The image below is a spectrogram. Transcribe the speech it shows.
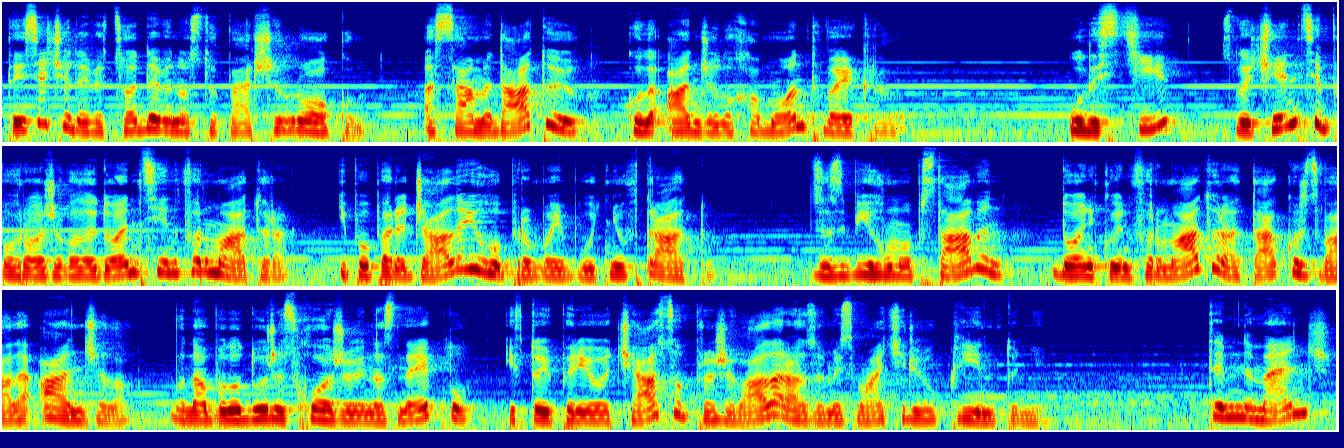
1991 роком, а саме датою, коли Анджело Хамонт викрали. У листі злочинці погрожували доньці інформатора і попереджали його про майбутню втрату. За збігом обставин доньку інформатора також звали Анджела. Вона була дуже схожою на зниклу і в той період часу проживала разом із матір'ю у Клінтоні. Тим не менш,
